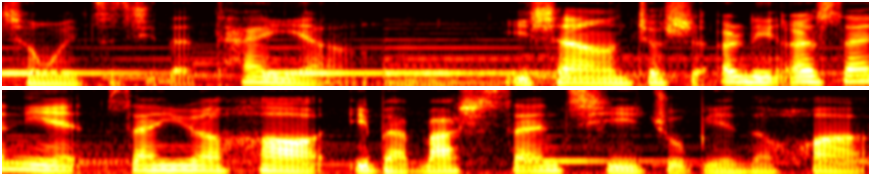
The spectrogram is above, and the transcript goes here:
成为自己的太阳。以上就是二零二三年三月号一百八十三期主编的话。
